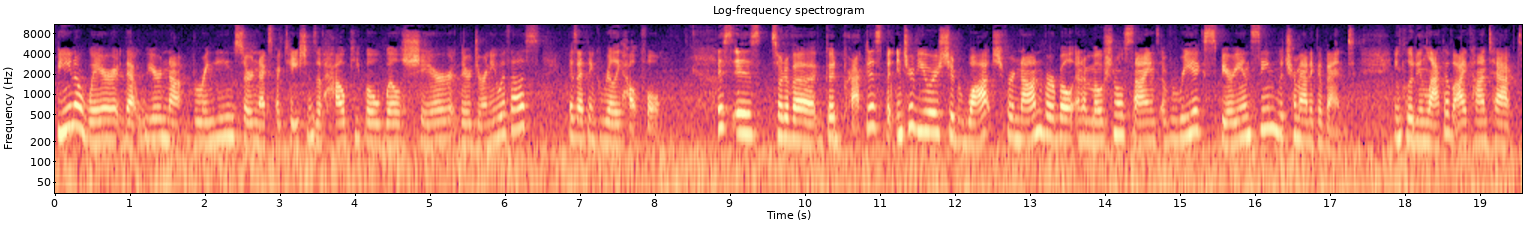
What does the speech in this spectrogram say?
being aware that we're not bringing certain expectations of how people will share their journey with us is I think really helpful. This is sort of a good practice, but interviewers should watch for nonverbal and emotional signs of re experiencing the traumatic event, including lack of eye contact,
